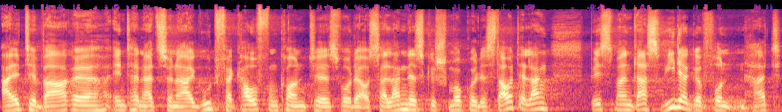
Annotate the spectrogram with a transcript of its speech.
alte Ware international gut verkaufen konnte. Es wurde außer Landes geschmuggelt. Es dauerte lang, bis man das wiedergefunden hat.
